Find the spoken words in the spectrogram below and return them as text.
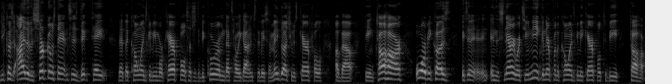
because either the circumstances dictate that the Kohen's going to be more careful, such as the Bikurim, that's how he got into the base of Migdash, he was careful about being tahar, or because it's in, in, in, the scenario where it's unique, and therefore the Kohen's going to be careful to be tahar.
